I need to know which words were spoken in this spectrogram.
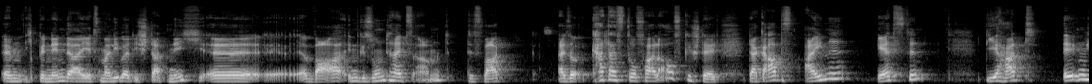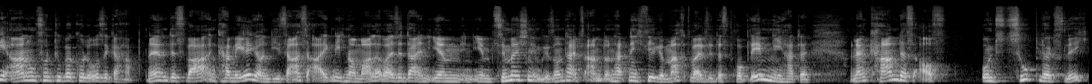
ähm, ich benenne da jetzt mal lieber die Stadt nicht, äh, war im Gesundheitsamt, das war also katastrophal aufgestellt. Da gab es eine Ärztin, die hat irgendwie Ahnung von Tuberkulose gehabt. Ne? Und das war ein Chamäleon, die saß eigentlich normalerweise da in ihrem, in ihrem Zimmerchen im Gesundheitsamt und hat nicht viel gemacht, weil sie das Problem nie hatte. Und dann kam das auf uns zu plötzlich.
